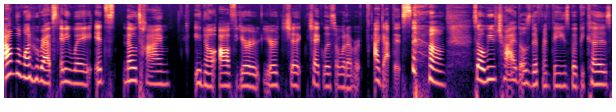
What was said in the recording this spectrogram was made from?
I'm the one who wraps anyway. It's no time, you know, off your your check checklist or whatever. I got this. um, so we've tried those different things, but because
